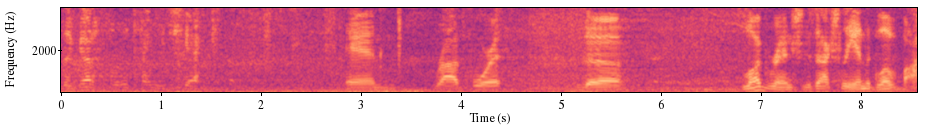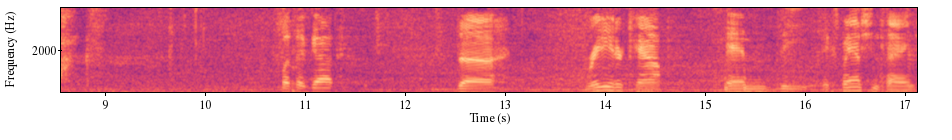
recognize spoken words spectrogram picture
they've got a little tiny check rod for it. The lug wrench is actually in the glove box. But they've got the radiator cap and the expansion tank,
